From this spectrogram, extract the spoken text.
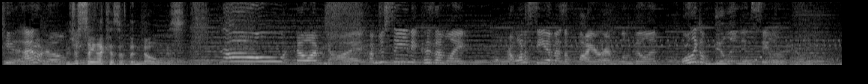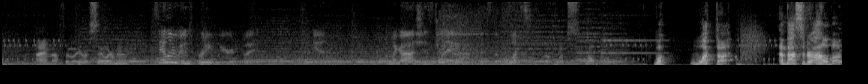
he- I don't know. You're just saying that because of the nose. No, no, I'm not. I'm just saying it because I'm like, I want to see him as a Fire Emblem villain or like a villain in Sailor Moon. I am not familiar with Sailor Moon. Sailor Moon's pretty weird, but yeah. Oh my gosh, his leg. What's the what? Oh, whoops, wrong. What? What the? Ambassador Alba!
